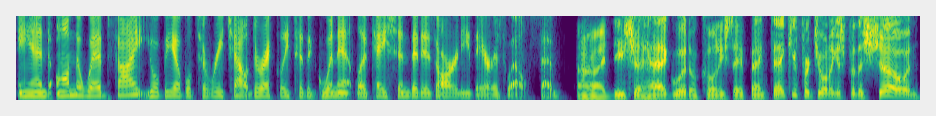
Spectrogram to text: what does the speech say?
and on the website you'll be able to reach out directly to the Gwinnett location that is already there as well. So All right, Deesha Hagwood, Oconee State Bank. Thank you for joining us for the show and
